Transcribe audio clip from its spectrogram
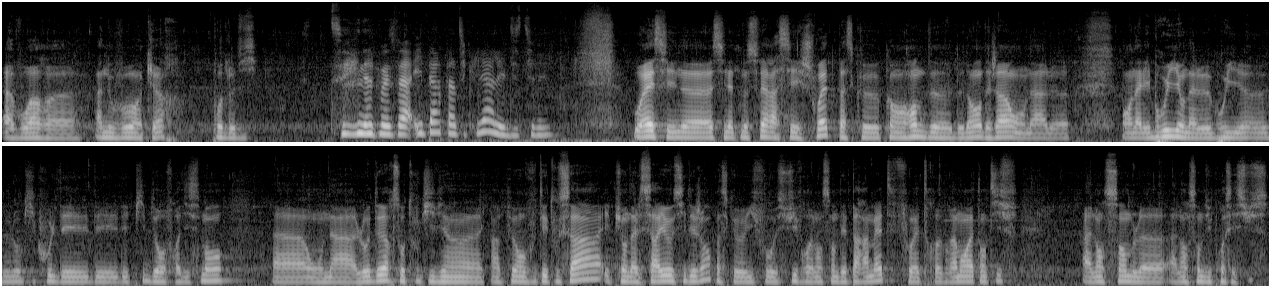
avoir euh, à nouveau un cœur pour de vie. C'est une atmosphère hyper particulière, les distillés. Ouais, c'est une, euh, une atmosphère assez chouette parce que quand on rentre de- dedans, déjà, on a, le, on a les bruits, on a le bruit euh, de l'eau qui coule des, des- des pipes de refroidissement, euh, on a l'odeur surtout qui vient un peu envoûter tout ça, et puis on a le sérieux aussi des gens parce qu'il faut suivre l'ensemble des paramètres, il faut être vraiment attentif à l'ensemble, à l'ensemble du processus.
